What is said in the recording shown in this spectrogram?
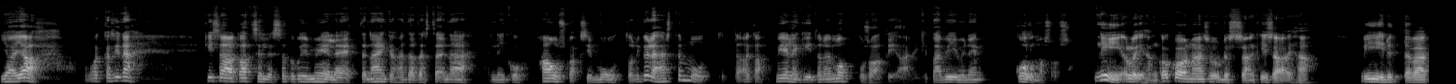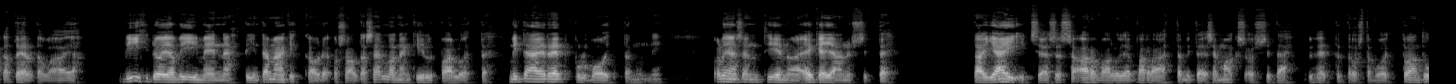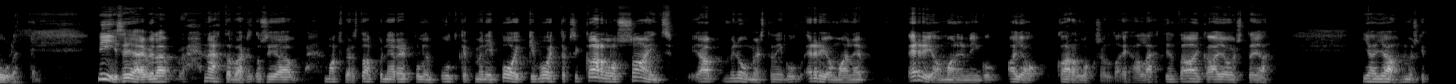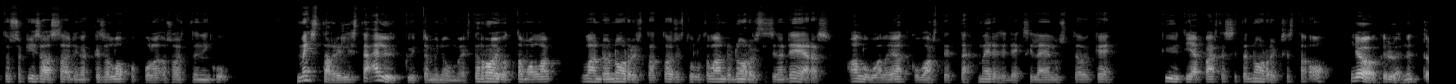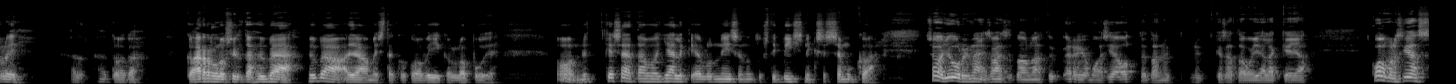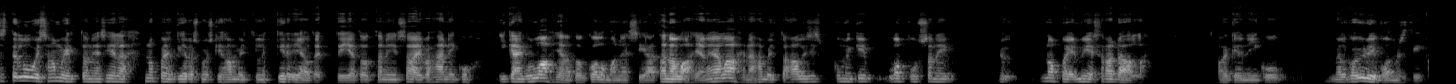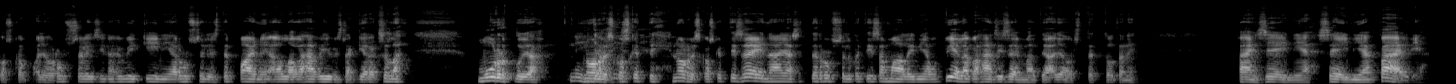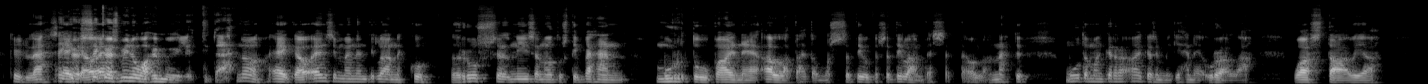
ja, ja vaikka siinä kisaa katsellessa tuli mieleen, että näinköhän tämä tästä enää niin kuin hauskaksi muuttuu, niin kyllähän sitten muuttui. Että aika mielenkiintoinen loppu saatiin ainakin, tai viimeinen kolmasosa. Niin, oli ihan kokonaisuudessaan kisa ihan viihdyttävää, kateltavaa ja vihdoin ja viimein nähtiin tämänkin kauden osalta sellainen kilpailu, että mitä ei Red Bull voittanut, niin olihan se nyt hienoa, eikä jäänyt sitten, tai jäi itse asiassa arvailujen varaa, että miten se Max olisi sitä 11 voittoaan tuulettanut. Niin, se jäi vielä nähtäväksi. Tosiaan Max Verstappen ja Red Bullin putket meni poikki. Voittaksi Carlos Sainz ja minun mielestä niin kuin erinomainen, erinomainen niin kuin ajo Carlokselta ihan lähtien aika-ajoista ja, ja, ja myöskin tuossa kisassa ennen kaikkea sen loppupuolella osoitti niin kuin mestarillista älykkyyttä minun mielestä roivottamalla Lando Norrista, toiseksi tullut Lando Norrista siinä DRS-alueella jatkuvasti, että Mercedesillä ei ollut sitten oikein kyytiä päästä sitä Norriksesta ohi. Joo, kyllä nyt oli tuota, Carlosilta hyvää, hyvää ajamista koko viikon lopun. Ja on nyt kesätauon jälkeen ollut niin sanotusti bisneksessä mukaan. Se on juuri näin. Sainsilta on nähty erinomaisia otteita nyt, nyt kesätauon jälkeen. Ja kolmannessa kisassa sitten Lewis Hamilton ja siellä nopein kierros myöskin Hamiltonille kirjautettiin. Ja tota, niin sai vähän niin kuin, ikään kuin lahjana tuon kolmannen sijaan. Tai no lahjana ja lahjana. Hamilton oli siis kumminkin lopussa niin nopein mies radalla. Oikein niin kuin melko ylivoimaisesti, koska ajo Russeli siinä hyvin kiinni ja Russeli sitten paineen alla vähän viimeisellä kierroksella murtu ja niin, Norris, kosketti, Norris kosketti seinää ja sitten Russell veti samaa linjaa, mutta vielä vähän sisemmältä ja ajoi sitten tuota, niin, päin seiniä, seiniä päin. Ja Kyllä. Sekös, sekös en... minua hymyilytti tämä. No, eikä ole ensimmäinen tilanne, kun Russell niin sanotusti vähän murtuu paineen alla tai tuommoisessa tiukassa tilanteessa, että ollaan nähty muutaman kerran aikaisemminkin hänen urallaan vastaavia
